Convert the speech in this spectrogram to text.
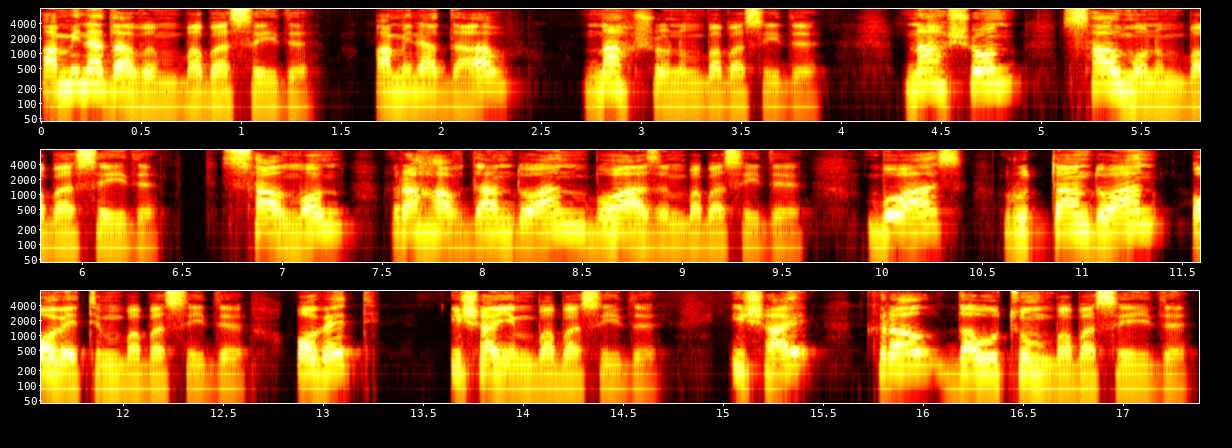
Aminadav'ın babasıydı. Aminadav Nahşon'un babasıydı. Nahşon Salmon'un babasıydı. Salmon, Rahav'dan doğan Boaz'ın babasıydı. Boaz, Rut'tan doğan Ovet'in babasıydı. Ovet, İşay'ın babasıydı. İşay, Kral Davut'un babasıydı.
